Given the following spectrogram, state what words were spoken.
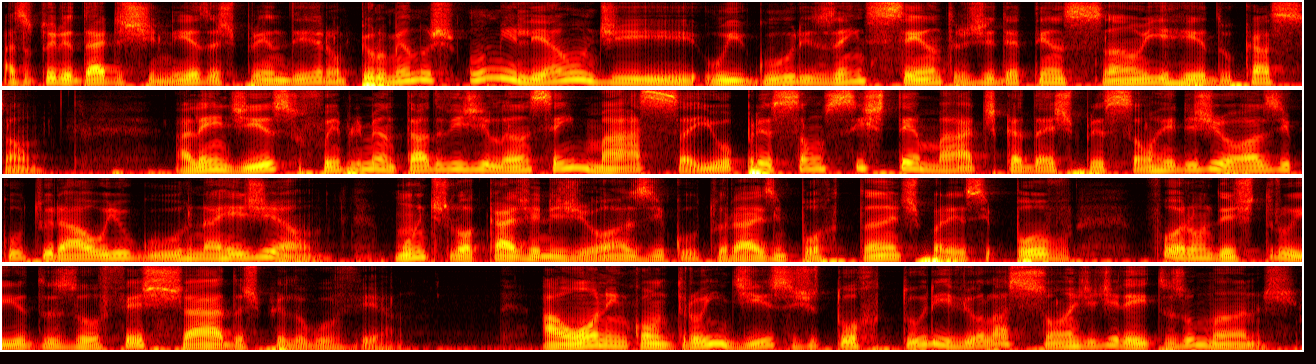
As autoridades chinesas prenderam pelo menos um milhão de uigures em centros de detenção e reeducação. Além disso, foi implementada vigilância em massa e opressão sistemática da expressão religiosa e cultural uigur na região. Muitos locais religiosos e culturais importantes para esse povo foram destruídos ou fechados pelo governo. A ONU encontrou indícios de tortura e violações de direitos humanos.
